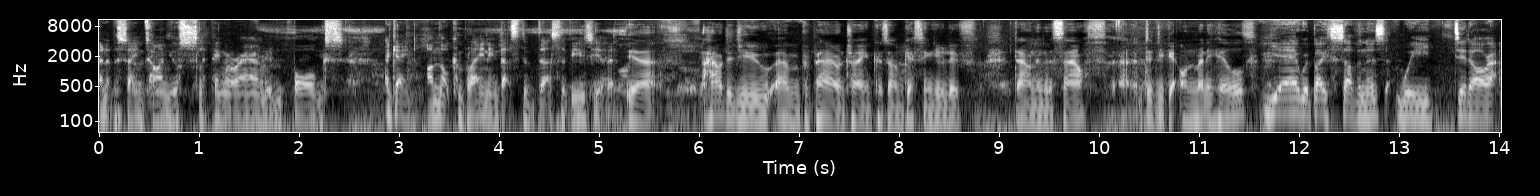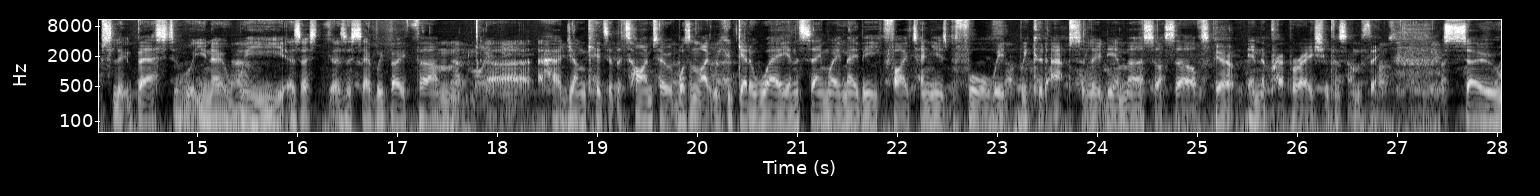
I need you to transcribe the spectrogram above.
And at the same time, you're slipping around in bogs. Again, I'm not complaining. That's the that's the beauty of it. Yeah. How did you um, prepare and train? Because I'm guessing you live down in the south. Uh, did you get on many hills? Yeah, we're both Southerners. We did our absolute best. You know, we, as I, as I said, we both um, uh, had young kids at the time, so it wasn't like we could get away in the same way maybe five, ten years before. We, we could absolutely immerse ourselves in the preparation for something. So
